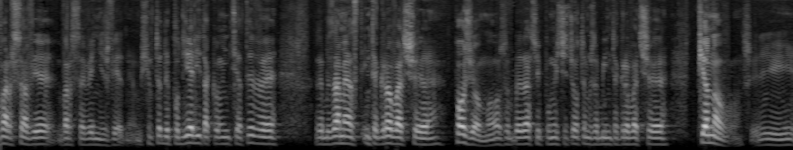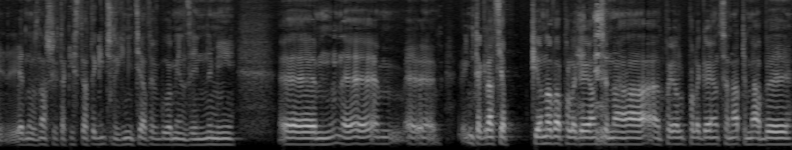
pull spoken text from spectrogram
Warszawie, Warszawie niż w Wiedniu. Myśmy wtedy podjęli taką inicjatywę, żeby zamiast integrować się poziomo, żeby raczej pomyśleć o tym, żeby integrować się pionowo. Czyli jedną z naszych takich strategicznych inicjatyw była między innymi em, e, integracja pionowa polegająca na, po- polegająca na tym, aby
